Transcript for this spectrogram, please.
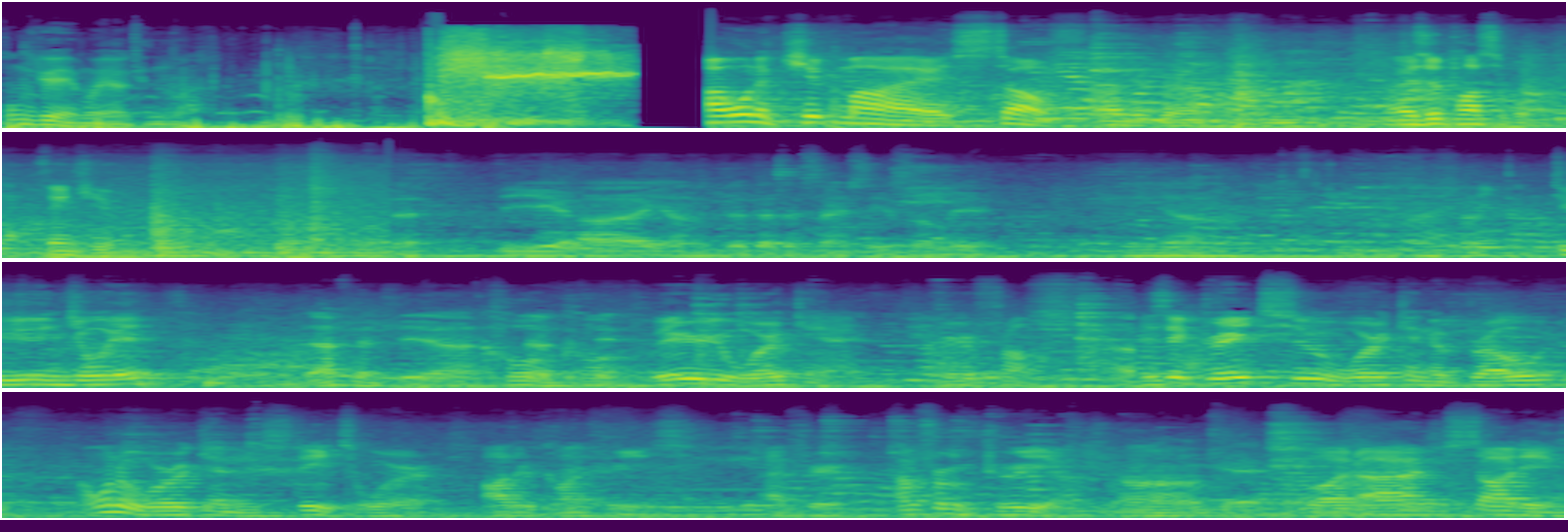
홍교에 모여야겠노 I want to keep my stuff underground. Is it possible? Thank you. the uh, you know the data science easily. Yeah, Do you enjoy it? definitely. Yeah, Cool, definitely. cool. Where are you working at? Where are you from? Uh, is it great to work in abroad? I want to work in states or other countries. After I'm from Korea, Oh, okay. but I'm studying.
